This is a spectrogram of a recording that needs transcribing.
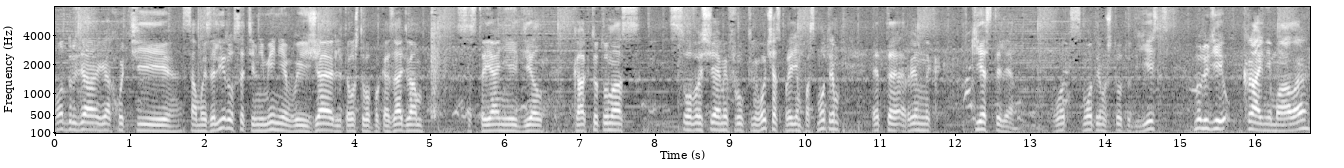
Вот, друзья, я хоть и самоизолировался, тем не менее выезжаю для того, чтобы показать вам состояние дел, как тут у нас с овощами, фруктами. Вот сейчас проедем, посмотрим. Это рынок в Кестеле. Вот смотрим, что тут есть. Ну, людей крайне мало.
